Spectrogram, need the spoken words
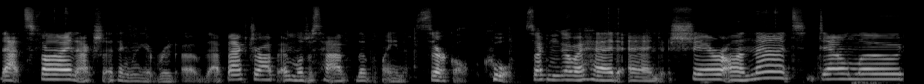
That's fine. Actually, I think we get rid of that backdrop and we'll just have the plain circle. Cool. So I can go ahead and share on that, download,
